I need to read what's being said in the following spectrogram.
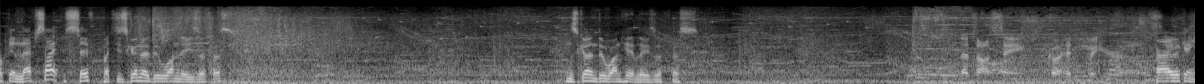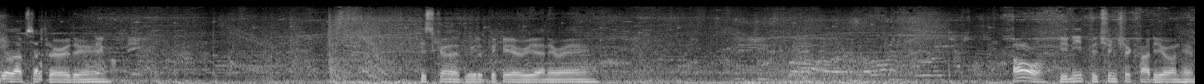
okay, left side is safe, but he's gonna do one laser first. He's gonna do one hit laser first. that's all I was saying. Go ahead and put your uh, Alright, we can go left side already. Save on me. He's gonna do the big area anyway. Oh, you need to change your cardio on him.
